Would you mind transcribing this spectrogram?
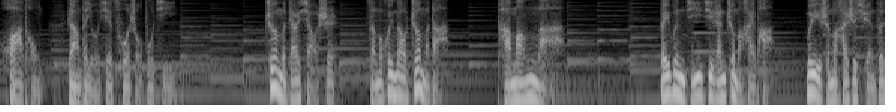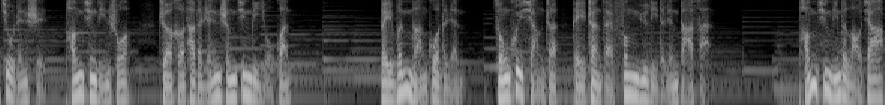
话筒让他有些措手不及。这么点小事，怎么会闹这么大？他懵了。被问及既然这么害怕，为什么还是选择救人时，彭清林说：“这和他的人生经历有关。被温暖过的人，总会想着给站在风雨里的人打伞。”彭清林的老家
